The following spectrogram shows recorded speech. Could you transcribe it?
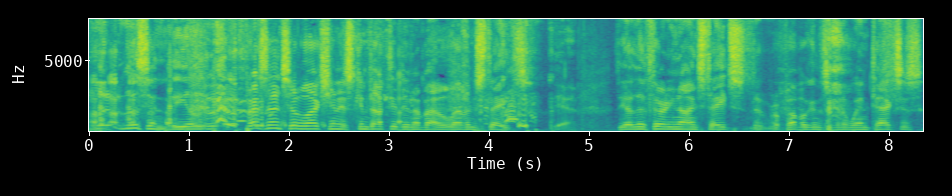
but listen, the uh, presidential election is conducted in about 11 states. Yeah. The other 39 states, the Republicans are going to win Texas.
